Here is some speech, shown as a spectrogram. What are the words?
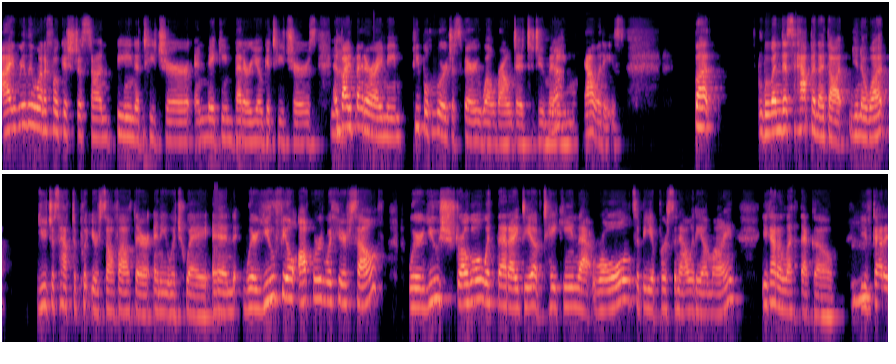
I really want to focus just on being a teacher and making better yoga teachers. Yeah. And by better, I mean people who are just very well rounded to do many yeah. modalities. But when this happened, I thought, you know what? You just have to put yourself out there any which way. And where you feel awkward with yourself, where you struggle with that idea of taking that role to be a personality online, you got to let that go. Mm-hmm. You've got to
